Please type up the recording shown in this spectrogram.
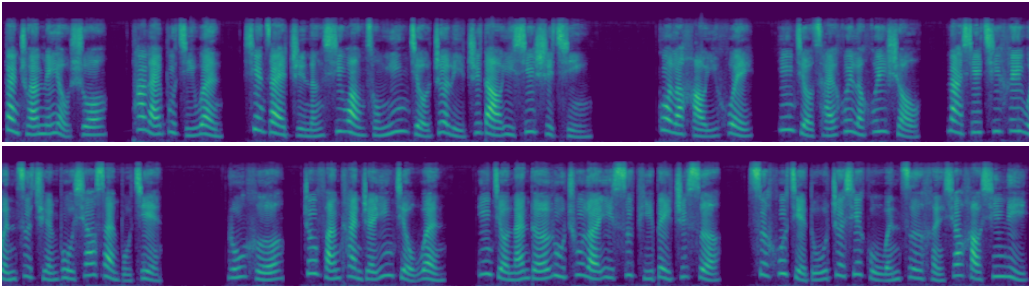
但船没有说，他来不及问，现在只能希望从英九这里知道一些事情。过了好一会，英九才挥了挥手，那些漆黑文字全部消散不见。如何？周凡看着英九问。英九难得露出了一丝疲惫之色，似乎解读这些古文字很消耗心力。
